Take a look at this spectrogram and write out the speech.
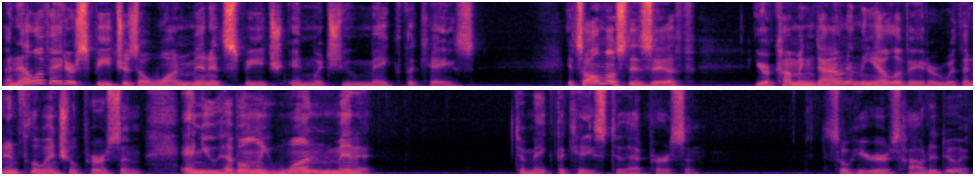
An elevator speech is a one minute speech in which you make the case. It's almost as if you're coming down in the elevator with an influential person and you have only one minute to make the case to that person. So here's how to do it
